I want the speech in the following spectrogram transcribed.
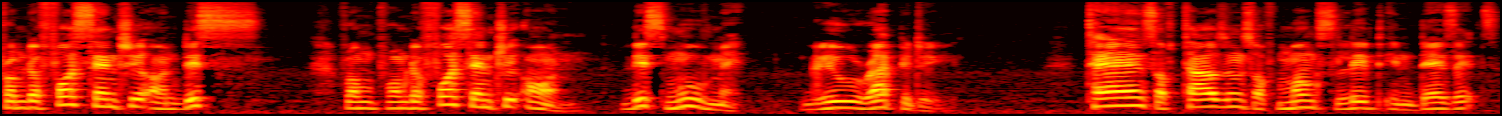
From the 4th century on this, from, from the 4th century on, this movement grew rapidly. Tens of thousands of monks lived in deserts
